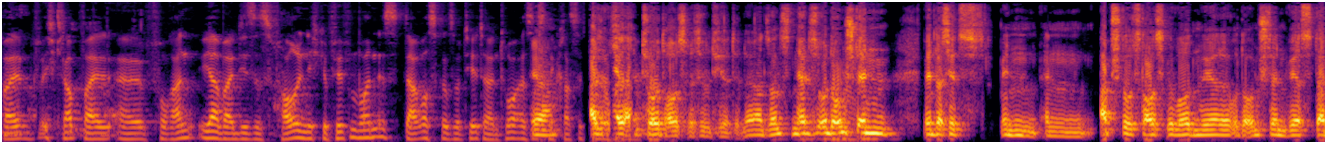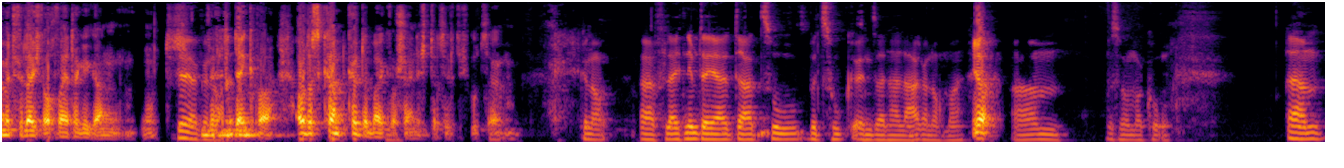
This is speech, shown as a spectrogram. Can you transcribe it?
weil, ich glaube, weil äh, voran, ja, weil dieses Foul nicht gepfiffen worden ist, daraus resultierte ein Tor. Also, ja. eine krasse also weil ein Tor daraus resultierte. Ne? Ansonsten hätte es unter Umständen, wenn das jetzt in ein Abstoß draus geworden wäre, unter Umständen wäre es damit vielleicht auch weitergegangen. Ne? Das ja, genau. wäre denkbar. Aber das kann, könnte Mike wahrscheinlich tatsächlich gut sagen. Genau. Äh, vielleicht nimmt er ja dazu Bezug in seiner Lage nochmal. Ja. Ähm, müssen wir mal gucken. Ähm,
